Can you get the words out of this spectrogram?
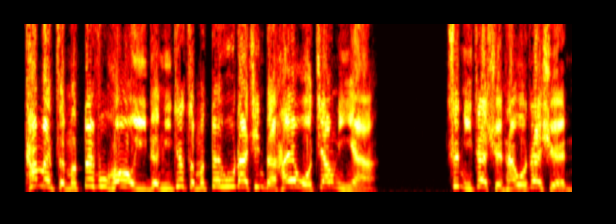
他们怎么对付侯友宜的，你就怎么对付赖清德，还要我教你呀、啊？是你在选，还我在选？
